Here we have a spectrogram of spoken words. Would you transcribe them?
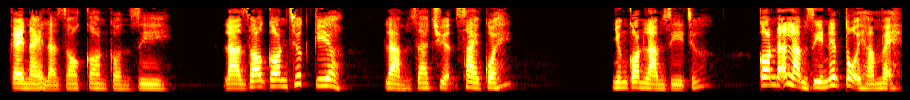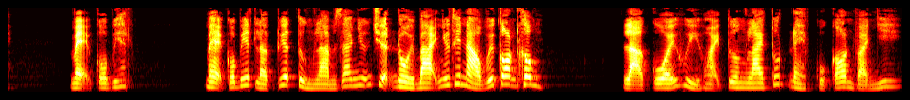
Cái này là do con còn gì? Là do con trước kia làm ra chuyện sai quấy. Nhưng con làm gì chứ? Con đã làm gì nên tội hả mẹ? Mẹ có biết, mẹ có biết là Tuyết từng làm ra những chuyện đồi bại như thế nào với con không? Là cô ấy hủy hoại tương lai tốt đẹp của con và Nhi.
